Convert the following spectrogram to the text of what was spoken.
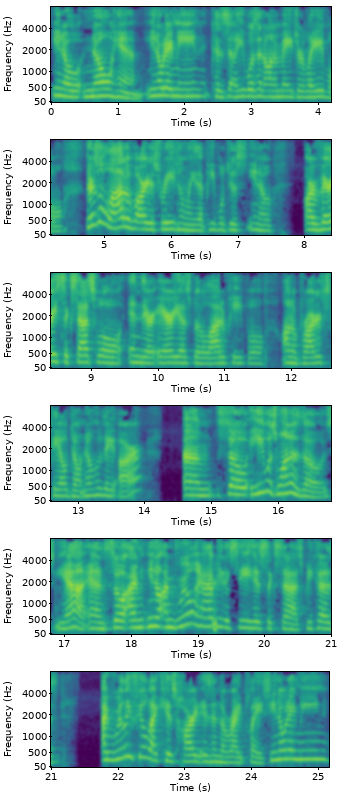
you know, know him. You know what I mean? Because uh, he wasn't on a major label. There's a lot of artists regionally that people just, you know, are very successful in their areas, but a lot of people on a broader scale don't know who they are. Um, so he was one of those. Yeah. And so I'm, you know, I'm real happy to see his success because I really feel like his heart is in the right place. You know what I mean?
